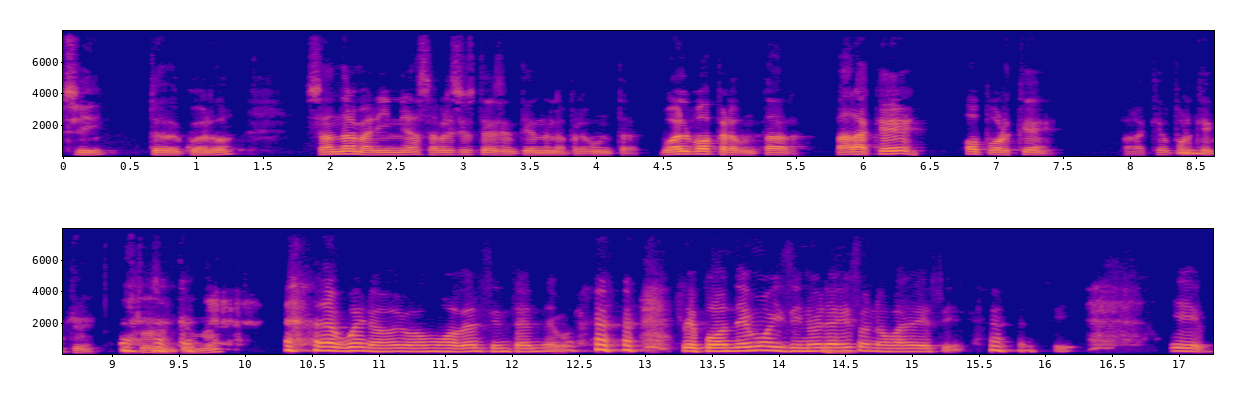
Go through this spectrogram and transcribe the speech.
Sí, estoy de acuerdo. Sandra Mariñas, a ver si ustedes entienden la pregunta. Vuelvo a preguntar, ¿para qué o por qué? ¿Para qué o por qué qué? ¿Ustedes entienden? bueno, vamos a ver si entendemos. Respondemos y si no era eso nos va a decir. sí. Eh,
